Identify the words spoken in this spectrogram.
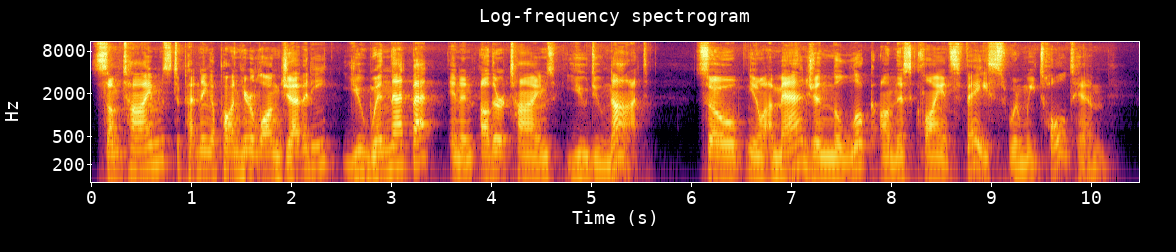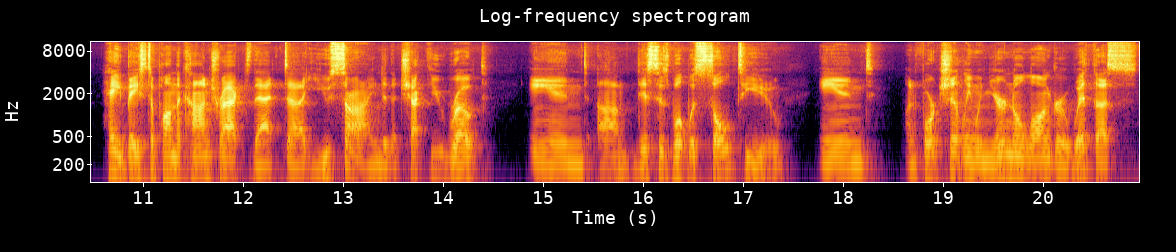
Sometimes, depending upon your longevity, you win that bet, and in other times, you do not. So, you know, imagine the look on this client's face when we told him, hey, based upon the contract that uh, you signed and the check you wrote, and um, this is what was sold to you. And unfortunately, when you're no longer with us,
